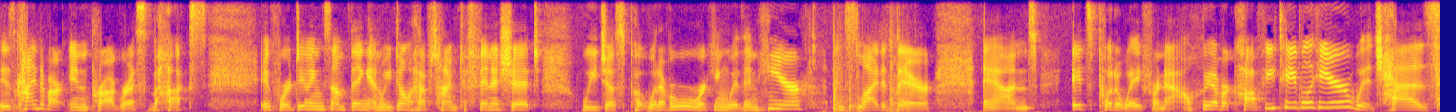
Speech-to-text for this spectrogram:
is kind of our in progress box. If we're doing something and we don't have time to finish it, we just put whatever we're working with in here and slide it there and it's put away for now. We have our coffee table here, which has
